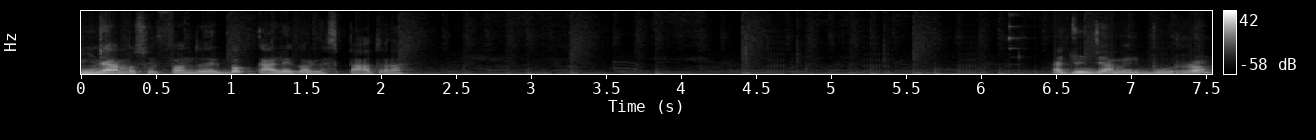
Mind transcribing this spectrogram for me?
Riuniamo sul fondo del boccale con la spatola. Aggiungiamo il burro.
